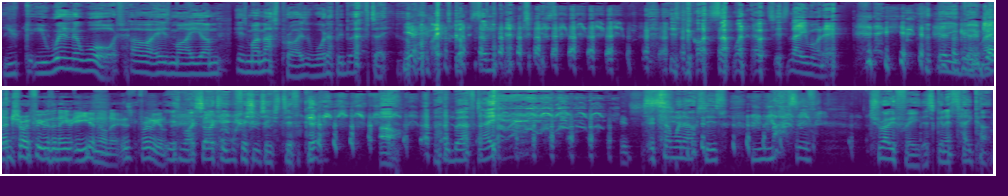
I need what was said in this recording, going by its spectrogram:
you you win an award. Oh, here's my um, here's my maths prize award. Happy birthday. Yeah. Oh, it's got someone else's. it's got someone else's name on it. There you I'll give go, you a mate. giant trophy with the name Ian on it. It's brilliant. Here's my cycling proficiency certificate. Oh, happy birthday. It's It's someone else's massive trophy that's going to take up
